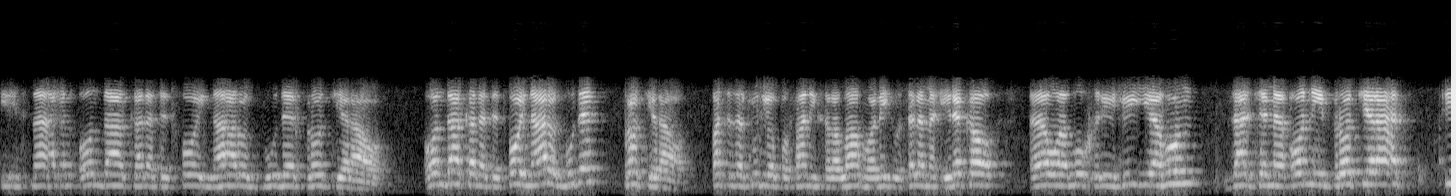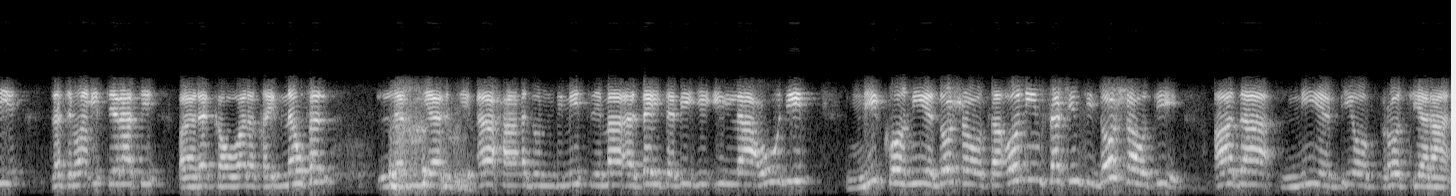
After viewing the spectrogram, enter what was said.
i snagan onda kada te tvoj narod bude protjerao. Onda kada te tvoj narod bude protjerao. Pa se začudio poslanik sallallahu alaihi wasallam i rekao, evo muhrižijahum, zar će me oni protjerati, zar će me oni istjerati, pa je rekao Varaka ibn Neufel, lem jati ahadun bi misli ma atejte bihi illa udi, niko nije došao sa onim sa čim ti došao ti, a da nije bio protjeran.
